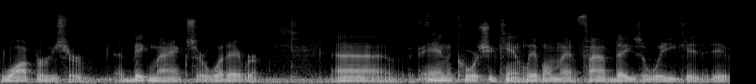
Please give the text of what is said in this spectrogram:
Whoppers or Big Macs or whatever, uh, and of course you can't live on that five days a week. It, it,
